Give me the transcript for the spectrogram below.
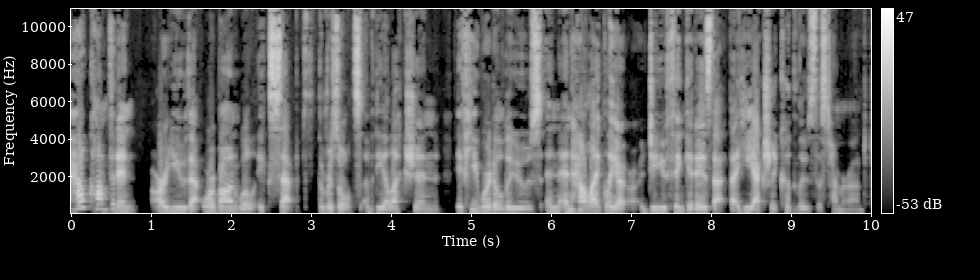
How confident are you that Orban will accept the results of the election if he were to lose? And, and how likely are, do you think it is that, that he actually could lose this time around?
